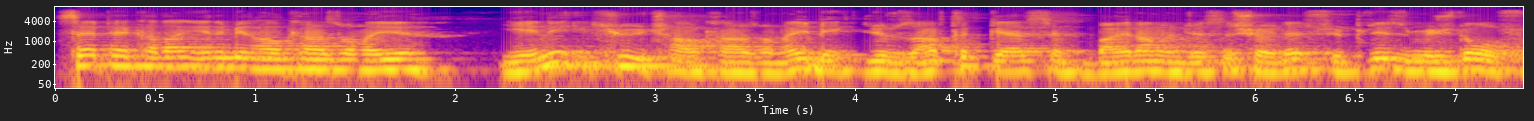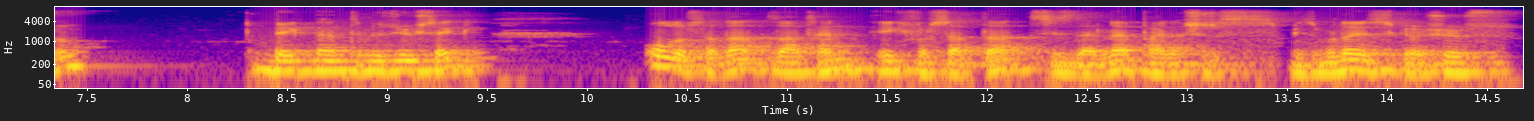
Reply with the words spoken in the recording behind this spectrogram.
SPK'dan yeni bir halka arz onayı Yeni 2-3 halka arz onayı bekliyoruz. Artık gelsin. Bayram öncesi şöyle sürpriz müjde olsun. Beklentimiz yüksek. Olursa da zaten ilk fırsatta sizlerle paylaşırız. Biz buradayız. Görüşürüz.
